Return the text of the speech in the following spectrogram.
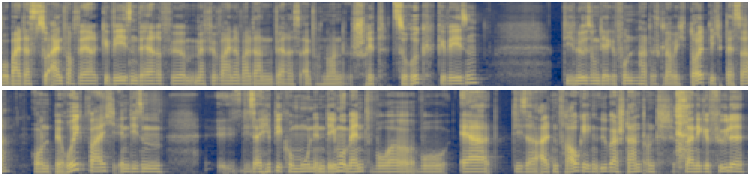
Wobei das zu einfach wär, gewesen wäre für Matthew Weiner, weil dann wäre es einfach nur ein Schritt zurück gewesen. Die Lösung, die er gefunden hat, ist, glaube ich, deutlich besser. Und beruhigt war ich in diesem, dieser Hippie-Kommune in dem Moment, wo, wo er dieser alten Frau gegenüberstand und seine Gefühle,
